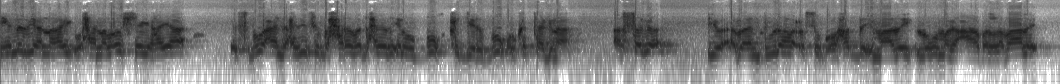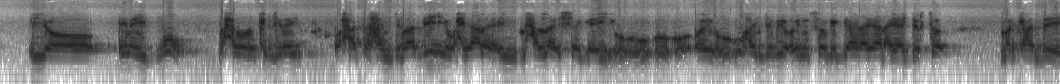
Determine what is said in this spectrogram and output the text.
eheladiia nahay waxaa naloo sheegay hayaa isbuucan dhexdiisa baxarada dhexdeeda inuu buuq ka jira buuq uu ka taagnaa asaga iyo abaanduulaha cusub oo hadda imaaday lagu magacaabo labaale iyo inay buuq dhexdooda ka jiray oo xataa hanjabaadii iyo waxyaale ay maxalla sheeg ay u hanjabiyo ayna soo gagaarayaan ayaa jirto. Marka haddee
